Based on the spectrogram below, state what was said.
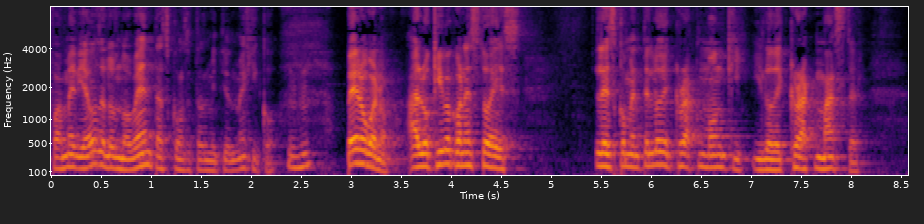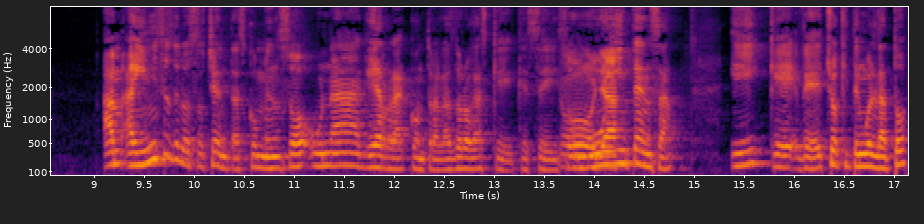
fue a mediados de los 90 cuando se transmitió en México. Pero bueno, a lo que iba con esto es, les comenté lo de Crack Monkey y lo de Crack Master. A, a inicios de los 80 comenzó una guerra contra las drogas que, que se hizo Oh, muy ya. intensa y que de hecho aquí tengo el dato,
